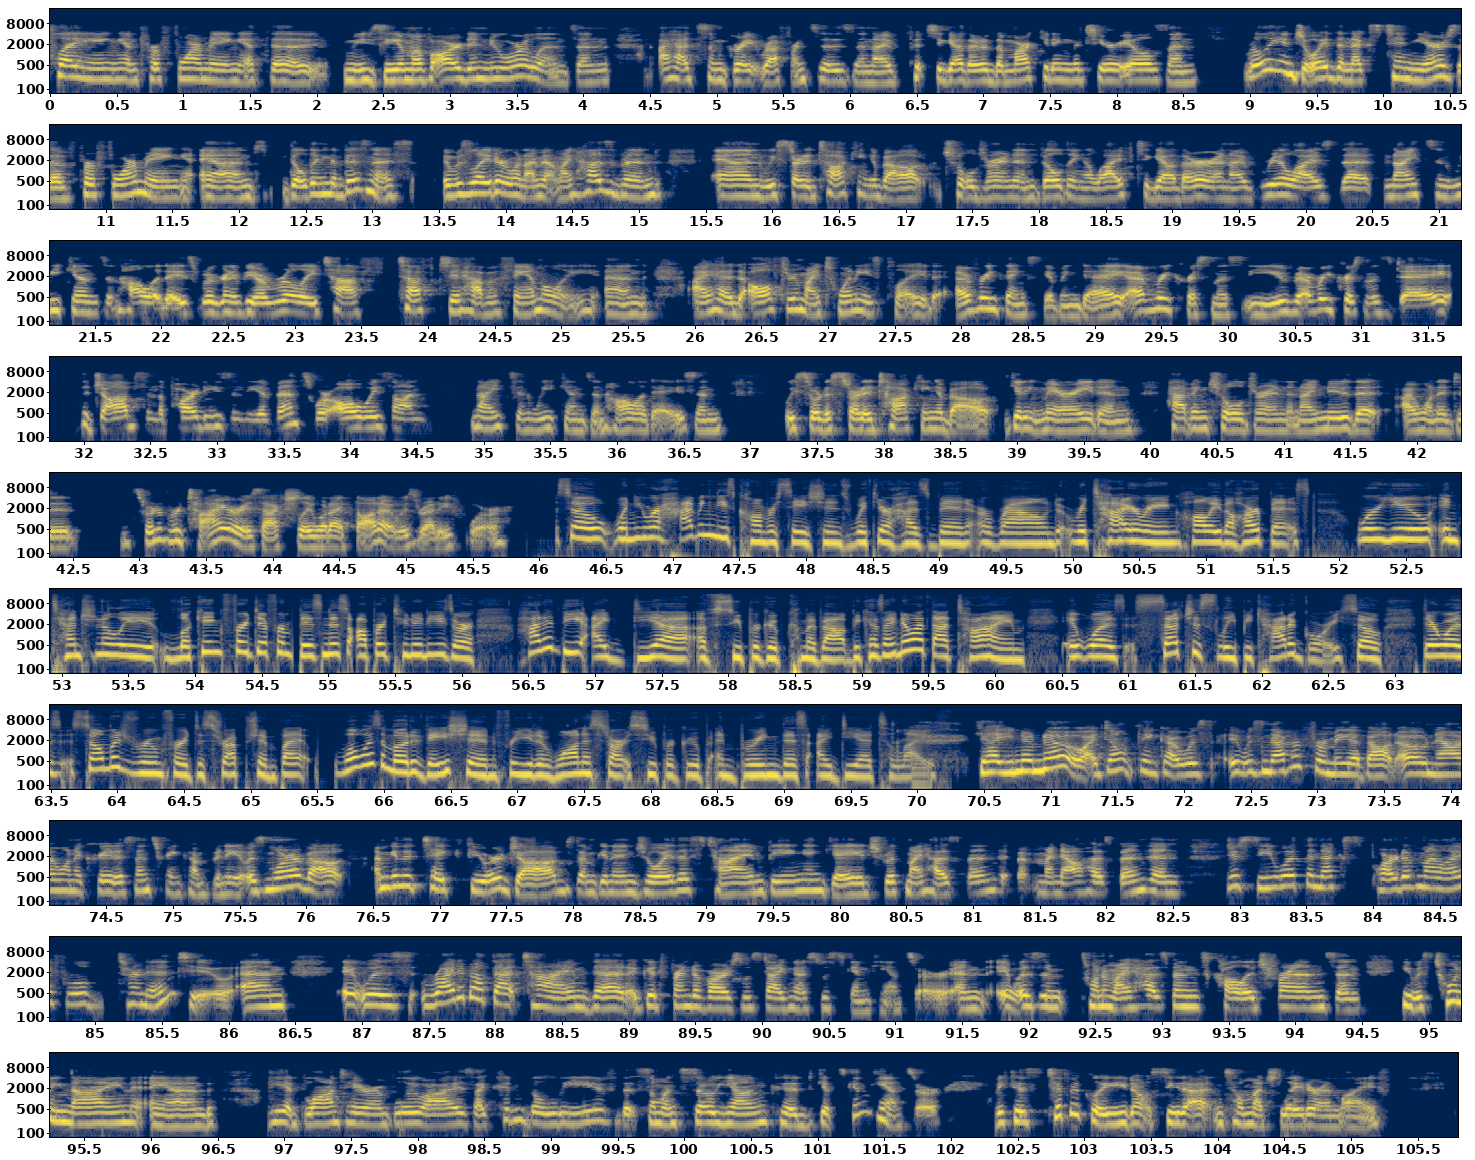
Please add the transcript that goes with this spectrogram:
playing and performing at the Museum of Art in New Orleans. And I had some great references and I put together the marketing materials and really enjoyed the next 10 years of performing and building the business. It was later when I met my husband and we started talking about children and building a life together. And I realized that nights and weekends and holidays were going to be a really tough, tough to have a family. And I had all through my 20s played every Thanksgiving Day, every Christmas Eve, every Christmas Day. The jobs and the parties and the events were always on nights and weekends and holidays. And we sort of started talking about getting married and having children. And I knew that I wanted to sort of retire, is actually what I thought I was ready for. So, when you were having these conversations with your husband around retiring Holly the harpist, were you intentionally looking for different business opportunities, or how did the idea of Supergoop come about? Because I know at that time it was such a sleepy category. So there was so much room for disruption. But what was a motivation for you to want to start Supergoop and bring this idea to life? Yeah, you know, no, I don't think I was, it was never for me about, oh, now I want to create a sunscreen company. It was more about, I'm going to take fewer jobs. I'm going to enjoy this time being engaged with my husband, my now husband, and just see what the next part of my life will turn into. And it was right about that time that a good friend of ours was diagnosed with skin cancer. And it was one of my husband's college friends, and he was 29 and he had blonde hair and blue eyes. I couldn't believe that someone so young could get skin cancer because typically you don't see that until much later in life.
